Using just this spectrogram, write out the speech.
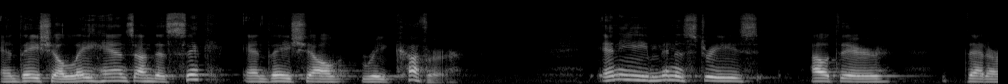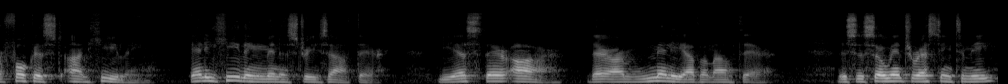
And they shall lay hands on the sick, and they shall recover. Any ministries out there that are focused on healing? Any healing ministries out there? Yes, there are. There are many of them out there. This is so interesting to me.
